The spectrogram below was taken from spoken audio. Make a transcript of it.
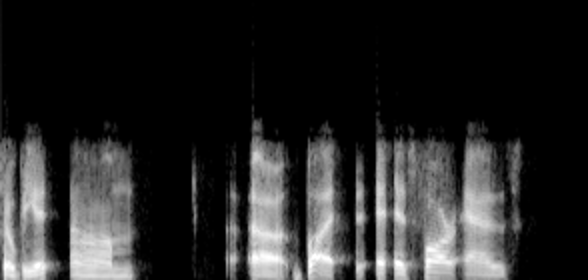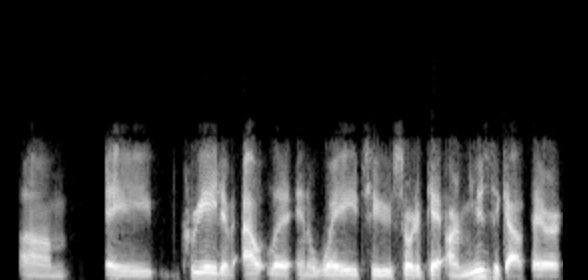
so be it. Um, uh, but as far as um, a creative outlet and a way to sort of get our music out there,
